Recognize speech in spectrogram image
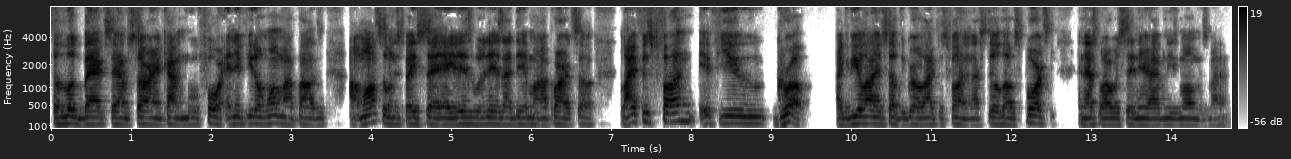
to look back, say I'm sorry, and kind of move forward. And if you don't want my apologies, I'm also in the space say, hey, it is what it is. I did my part. So life is fun if you grow. Like if you allow yourself to grow, life is fun. And I still love sports. And that's why we're sitting here having these moments, man.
